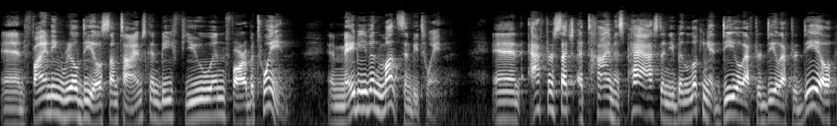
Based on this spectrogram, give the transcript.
And finding real deals sometimes can be few and far between, and maybe even months in between. And after such a time has passed and you've been looking at deal after deal after deal,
